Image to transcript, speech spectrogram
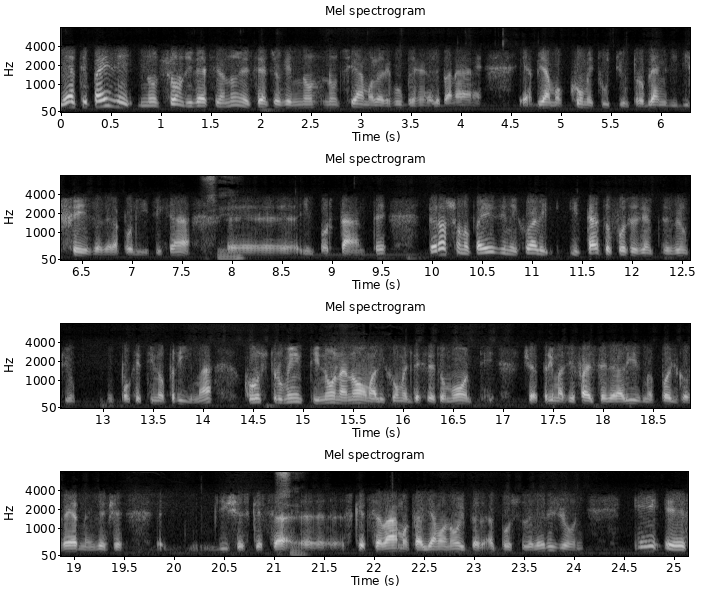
Gli altri paesi non sono diversi da noi nel senso che non, non, siamo la Repubblica delle Banane e abbiamo come tutti un problema di difesa della politica sì. eh, importante, però sono paesi nei quali intanto forse siamo intervenuti un, un pochettino prima con strumenti non anomali come il decreto Monti, cioè prima si fa il federalismo e poi il governo invece eh, dice scherza, sì. eh, scherzavamo, tagliamo noi per, al posto delle regioni e eh,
